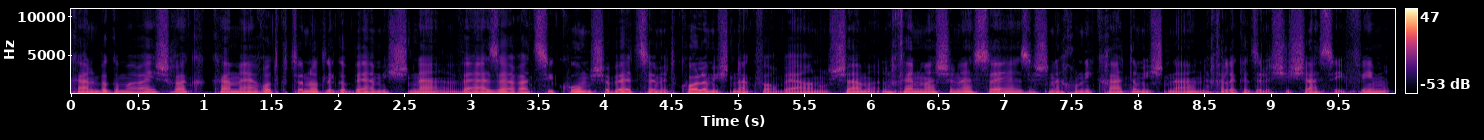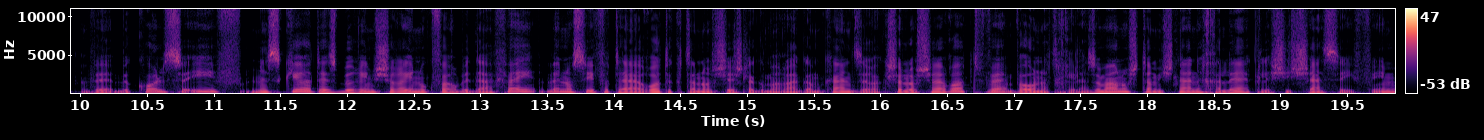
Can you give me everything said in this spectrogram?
כאן בגמרא יש רק כמה הערות קטנות לגבי המשנה, ואז הערת סיכום שבעצם את כל המשנה כבר ביארנו שם. לכן מה שנעשה זה שאנחנו נקרא את המשנה, נחלק את זה לשישה סעיפים, ובכל סעיף נזכיר את ההסברים שראינו כבר בדף ה', ונוסיף את ההערות הקטנות שיש לגמרא גם כאן, זה רק שלוש הערות, ובואו נתחיל. אז אמרנו שאת המשנה נחלק לשישה סעיפים,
